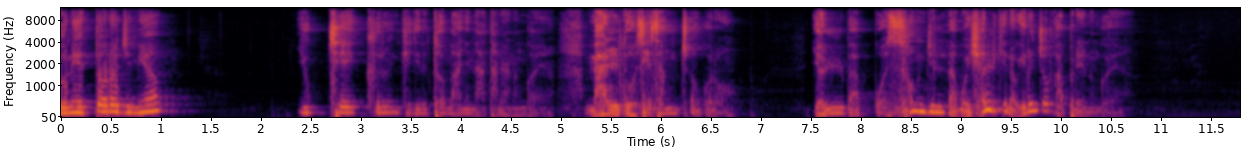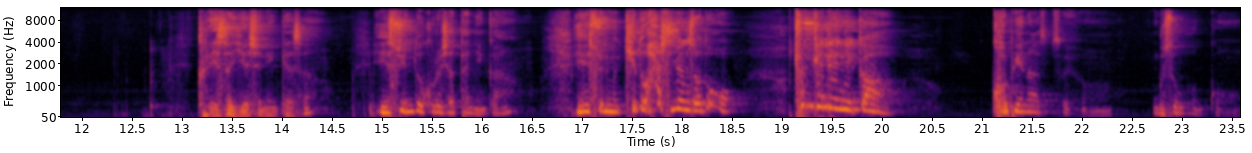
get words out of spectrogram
은혜 떨어지면 육체의 그런 기질이 더 많이 나타나는 거예요. 말도 세상적으로 열받고 성질나고 혈기나고 이런 쪽으로 가버리는 거예요 그래서 예수님께서 예수님도 그러셨다니까. 예수님은 기도하시면서도 죽게 되니까 겁이 났어요. 무서웠고.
